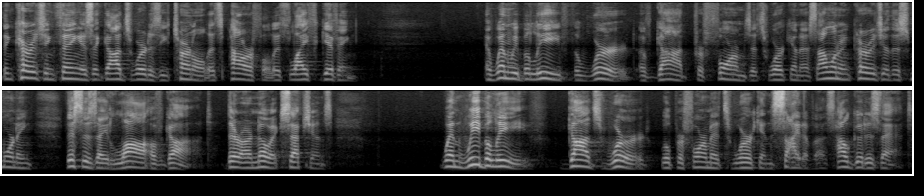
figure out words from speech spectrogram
The encouraging thing is that God's word is eternal, it's powerful, it's life giving. And when we believe, the word of God performs its work in us. I want to encourage you this morning this is a law of God. There are no exceptions. When we believe, God's word will perform its work inside of us. How good is that?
